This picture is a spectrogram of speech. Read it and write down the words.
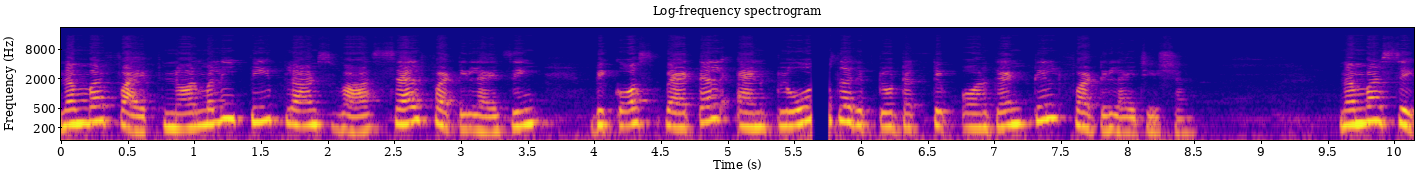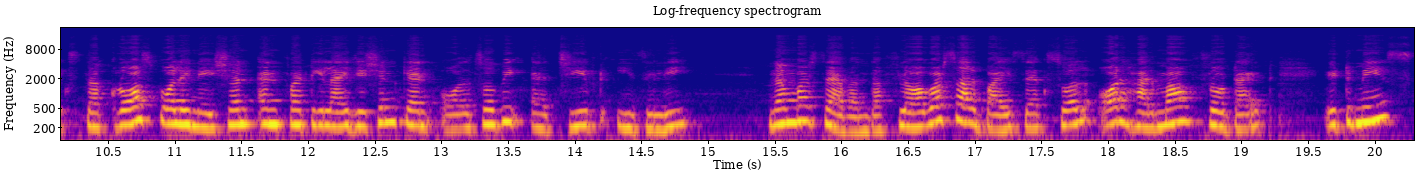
Number 5. Normally pea plants were self-fertilizing because petal enclose the reproductive organ till fertilization. Number 6. The cross-pollination and fertilization can also be achieved easily. Number 7. The flowers are bisexual or hermaphrodite. It means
